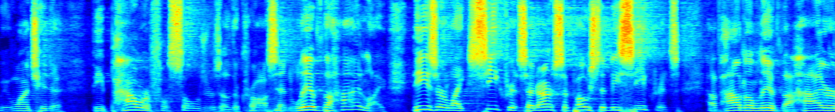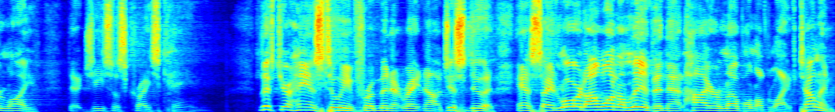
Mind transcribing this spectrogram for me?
We want you to be powerful soldiers of the cross and live the high life. These are like secrets that aren't supposed to be secrets of how to live the higher life that Jesus Christ came. Lift your hands to Him for a minute right now. Just do it. And say, Lord, I want to live in that higher level of life. Tell Him,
